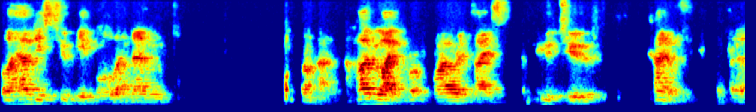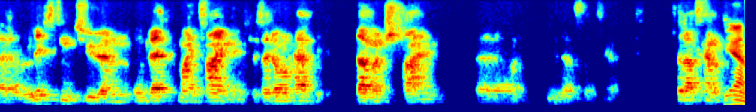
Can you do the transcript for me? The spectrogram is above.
well, I have these two people, and then how do I prioritize who to kind of uh, listen to and invest my time in? Because I don't have that much time. Uh, that's, so that's kind of yeah.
